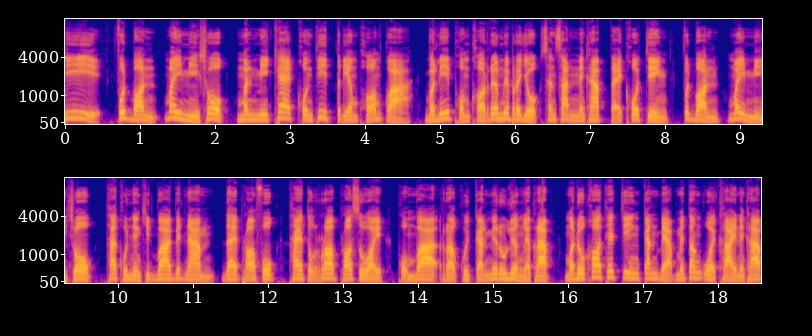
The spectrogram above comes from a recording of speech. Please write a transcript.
ที่ ฟุตบอลไม่มีโชค มันมีแค่คนที่เตรียมพร้อมกว่า วันนี้ผมขอเริ่มด้วยประโยคสั้นๆนะครับ แต่โคตรจริง ฟุตบอลไม่มีโชค ถ้าคุณยังคิดว่าเวียดนาม ได้เพราะฟุก ไทยตกรอบเพราะซวย ผมว่าเราคุยกันไม่รู้เรื่องแล้วครับ มาดูข้อเท็จจริงกันแบบไม่ต้องอวยใครนะครับ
